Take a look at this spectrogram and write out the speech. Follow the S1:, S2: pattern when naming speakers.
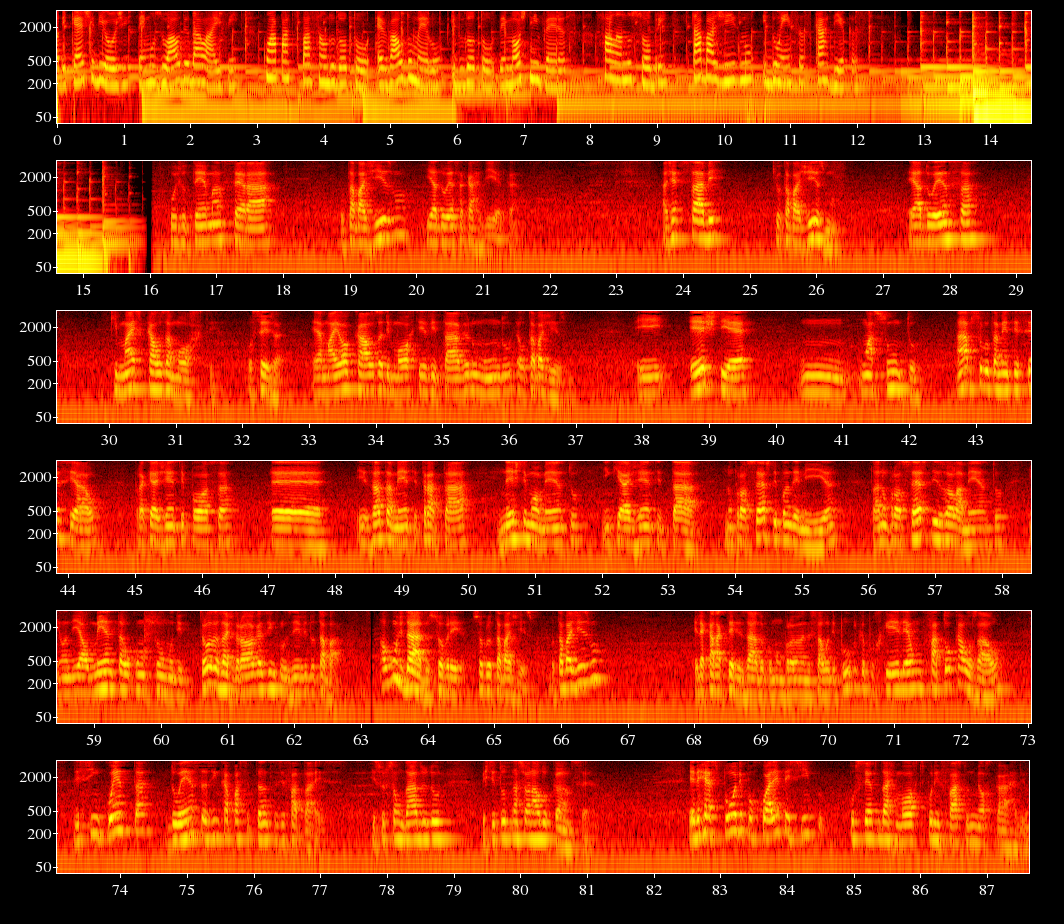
S1: podcast de hoje temos o áudio da live com a participação do Dr. Evaldo Melo e do Dr. Demóstenes Veras falando sobre tabagismo e doenças cardíacas.
S2: Cujo tema será o tabagismo e a doença cardíaca. A gente sabe que o tabagismo é a doença que mais causa morte, ou seja, é a maior causa de morte evitável no mundo é o tabagismo. E este é um, um assunto absolutamente essencial para que a gente possa é, exatamente tratar neste momento em que a gente está num processo de pandemia, está num processo de isolamento e onde aumenta o consumo de todas as drogas, inclusive do tabaco. Alguns dados sobre, sobre o tabagismo. O tabagismo ele é caracterizado como um problema de saúde pública porque ele é um fator causal de 50 doenças incapacitantes e fatais. Isso são dados do Instituto Nacional do Câncer. Ele responde por 45% das mortes por infarto no miocárdio,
